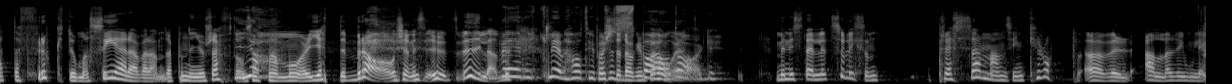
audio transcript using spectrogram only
äta frukt och massera varandra på nyårsafton så Ja. att man mår jättebra och känner sig utvilad. Verkligen, ha typ Första en spadag. Men istället så liksom pressar man sin kropp över alla rimliga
